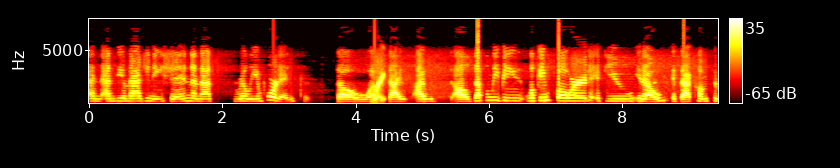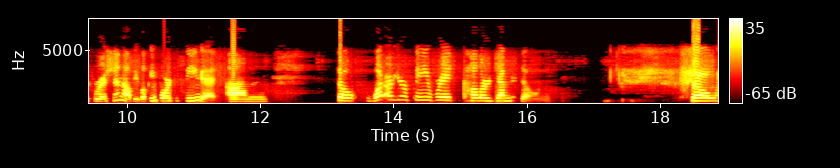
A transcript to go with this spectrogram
And and the imagination, and that's really important. So uh, right. I I would I'll definitely be looking forward if you you know if that comes to fruition. I'll be looking forward to seeing it. Um, so, what are your favorite color gemstones? So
